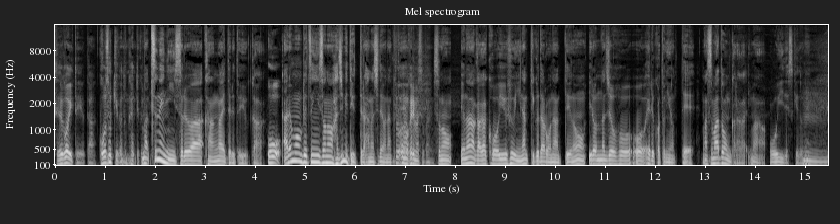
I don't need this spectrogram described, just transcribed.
すごいというか高速球が返ってくる、まあ常にそれは考えてるというかおあれも別にその初めて言ってる話ではなくてわかりますわかります。その世の中がこういう風になっていくだろうなっていうのをいろんな情報を得ることによって、まあ、スマートフォンからが今多いですけどうね。ん。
